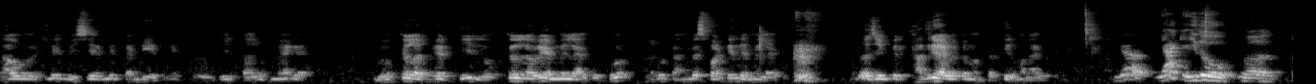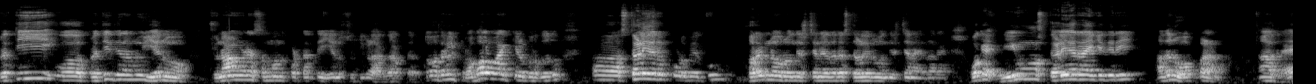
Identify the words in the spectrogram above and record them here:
ಕಾವು ಇರ್ಲಿ, ಬಿಸಿ ಇರ್ಲಿ ತಂಡಿ ಇರ್ಲಿ, ಈ ತಾಲೂಕಿನಾಗ ಲೋಕಲ್ ಅಭ್ಯರ್ಥಿ ಲೋಕಲ್ನವ್ರು ಎಂ ಎಲ್ ಎ ಆಗ್ಬೇಕು. ಅದು ಕಾಂಗ್ರೆಸ್ ಪಾರ್ಟಿಯಿಂದ ಎಂ ಎಲ್ ಎ ಆಗ್ಬೇಕು. ಅದು ಖಾದ್ರಿ ಆಗ್ಬೇಕು ಅನ್ನೋಂಥ ತೀರ್ಮಾನ ಆಗ್ಬೇಕು ಯಾಕೆ ಇದು ಪ್ರತಿ ಪ್ರತಿ ದಿನ ಏನು ಚುನಾವಣೆ ಸಂಬಂಧಪಟ್ಟಂತೆ ಏನು ಸುದ್ದಿಗಳು ಹರಿದಾಡ್ತಾ ಇರ್ತೋ ಅದರಲ್ಲಿ ಪ್ರಬಲವಾಗಿ ಕೇಳ್ಬರ್ತದ್ದು ಸ್ಥಳೀಯರು ಕೊಡಬೇಕು. ಹೊರಗಿನವರು ಒಂದಿಷ್ಟು ಜನ ಇದ್ದಾರೆ ಸ್ಥಳೀಯರು ಒಂದಿಷ್ಟು ಜನ ಇದ್ದಾರೆ. ಓಕೆ ನೀವು ಸ್ಥಳೀಯರಾಗಿದ್ದೀರಿ ಅದನ್ನು ಒಪ್ಕೊಳ್ಳೋಣ. ಆದ್ರೆ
